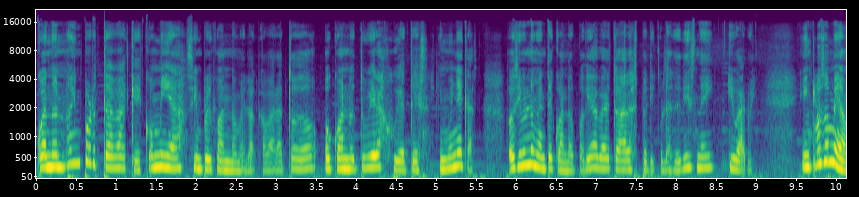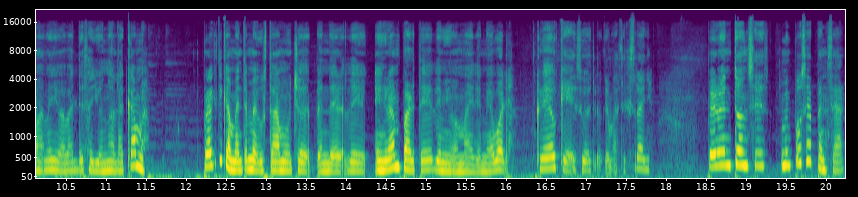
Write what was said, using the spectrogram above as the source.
cuando no importaba qué comía, siempre y cuando me lo acabara todo, o cuando tuviera juguetes y muñecas, o simplemente cuando podía ver todas las películas de Disney y Barbie. Incluso mi mamá me llevaba el desayuno a la cama. Prácticamente me gustaba mucho depender de, en gran parte, de mi mamá y de mi abuela. Creo que eso es lo que más extraño. Pero entonces me puse a pensar,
